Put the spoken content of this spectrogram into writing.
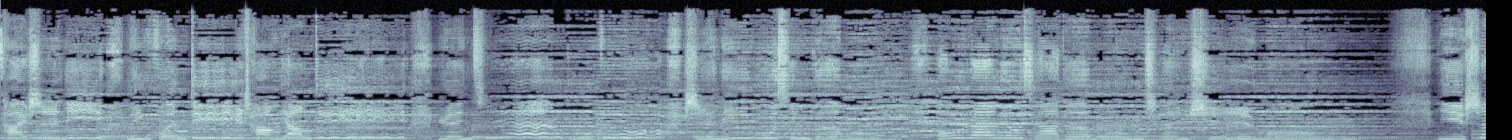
才是你灵魂的徜徉地。人间不过。是你无心的梦，偶然留下的梦，尘世梦。一身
